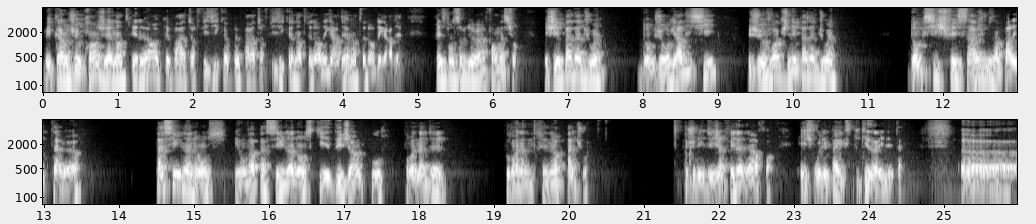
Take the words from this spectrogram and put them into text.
mais quand je prends, j'ai un entraîneur, un préparateur physique, un préparateur physique, un entraîneur des gardiens, un entraîneur des gardiens, responsable de la formation. J'ai pas d'adjoint. Donc je regarde ici, je vois que je n'ai pas d'adjoint. Donc si je fais ça, je vous en parlais tout à l'heure, passer une annonce, et on va passer une annonce qui est déjà en cours pour un, entraîneur adjoint. Je l'ai déjà fait la dernière fois, et je ne voulais pas expliquer dans les détails. Euh,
